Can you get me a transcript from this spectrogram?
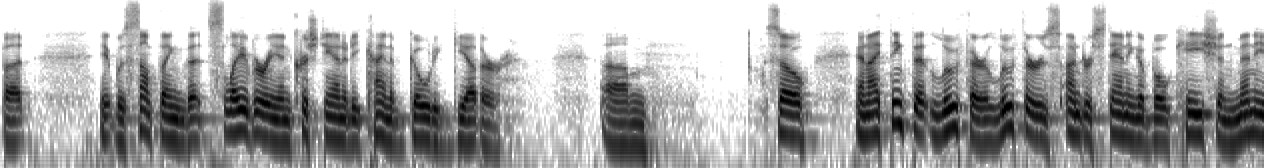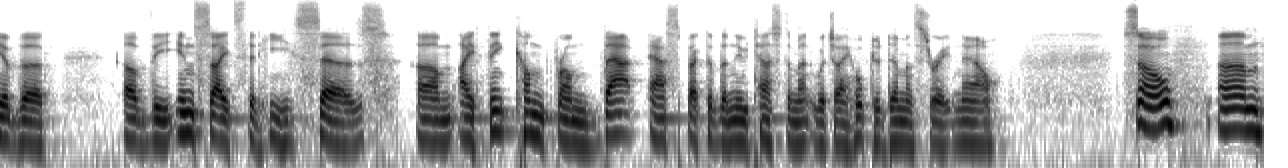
but it was something that slavery and Christianity kind of go together. Um, so, and I think that Luther, Luther's understanding of vocation, many of the of the insights that he says um, I think, come from that aspect of the New Testament, which I hope to demonstrate now. So, um,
